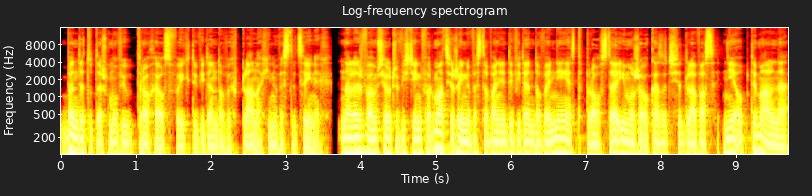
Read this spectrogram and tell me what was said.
Będę tu też mówił trochę o swoich dywidendowych planach inwestycyjnych. Należy Wam się oczywiście informacja, że inwestowanie dywidendowe nie jest proste i może okazać się dla Was nieoptymalne.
